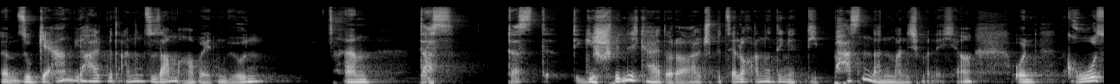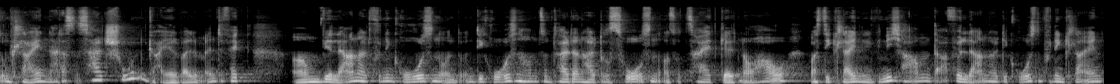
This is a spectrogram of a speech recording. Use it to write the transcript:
ähm, so gern wir halt mit anderen zusammenarbeiten würden, ähm, das, das, die Geschwindigkeit oder halt speziell auch andere Dinge, die passen dann manchmal nicht, ja. Und groß und klein, na, das ist halt schon geil, weil im Endeffekt ähm, wir lernen halt von den Großen und, und die Großen haben zum Teil dann halt Ressourcen, also Zeit, Geld, Know-how, was die Kleinen irgendwie nicht haben. Dafür lernen halt die Großen von den Kleinen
